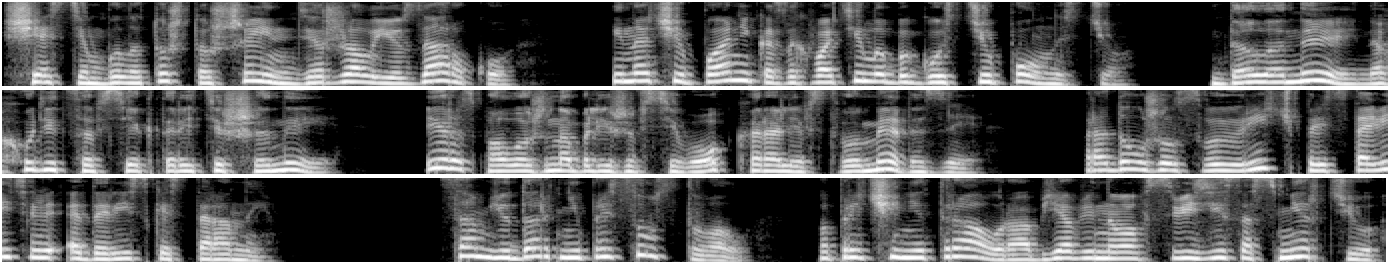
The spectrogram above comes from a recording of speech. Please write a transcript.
Счастьем было то, что Шейн держал ее за руку, иначе паника захватила бы гостью полностью. Даланей находится в секторе тишины, и расположена ближе всего к королевству Медозы, продолжил свою речь представитель эдерийской стороны. Сам Юдар не присутствовал по причине траура, объявленного в связи со смертью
